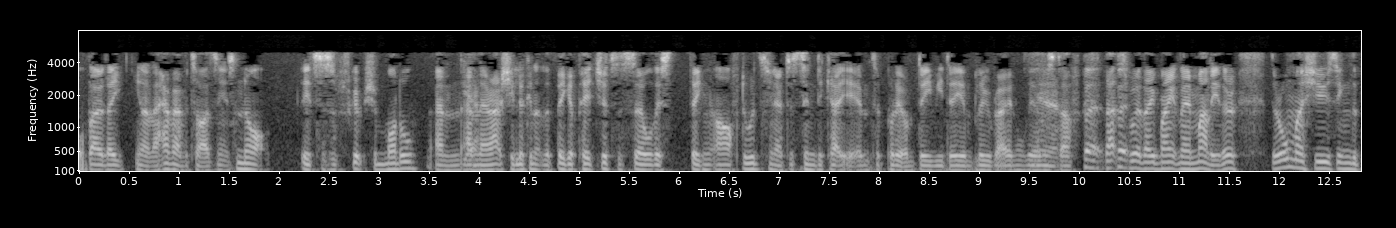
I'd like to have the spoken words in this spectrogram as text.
although they you know they have advertising, it's not. It's a subscription model, and, Yeah. and they're actually looking at the bigger picture to sell this thing afterwards. You know, to syndicate it and to put it on DVD and Blu-ray and all the other stuff. But- That's but- where they make their money. They're they're almost using the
